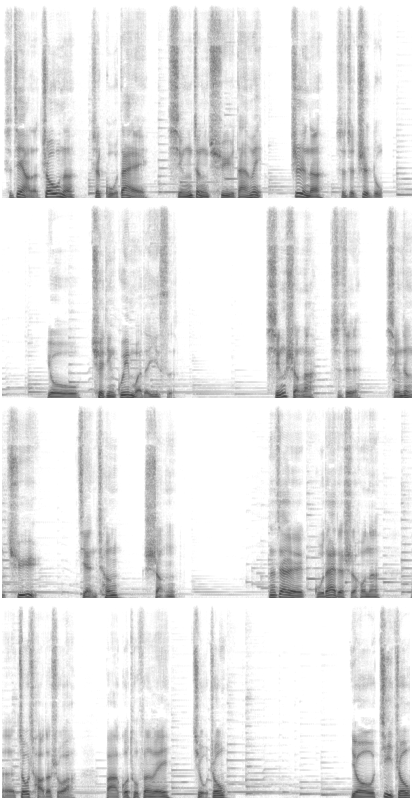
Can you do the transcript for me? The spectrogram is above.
是这样的：州呢是古代行政区域单位，制呢是指制度，有确定规模的意思。行省啊是指行政区域，简称省。那在古代的时候呢，呃，周朝的时候啊，把国土分为九州，有冀州、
